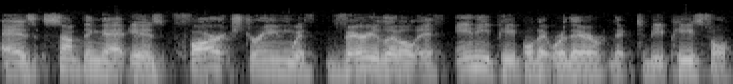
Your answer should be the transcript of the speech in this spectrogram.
as something that is far extreme with very little, if any, people that were there that, to be peaceful.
